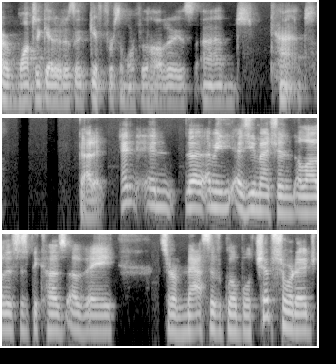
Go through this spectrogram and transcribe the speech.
are want to get it as a gift for someone for the holidays and can't. Got it. And and the I mean, as you mentioned, a lot of this is because of a sort of massive global chip shortage.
